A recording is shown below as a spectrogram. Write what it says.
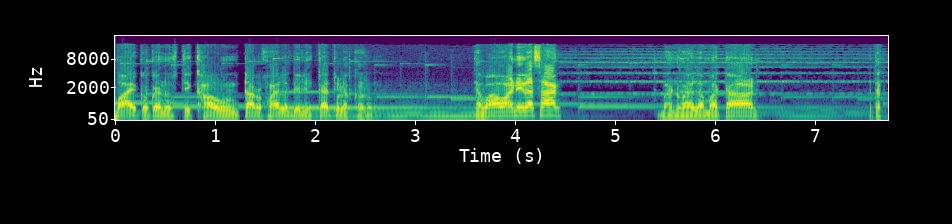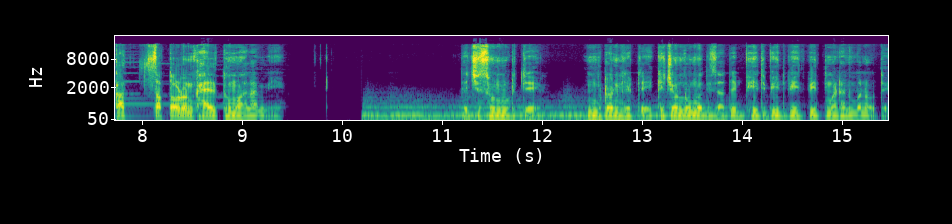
बायको काय नुसती खाऊन टार व्हायला दिली काय तुला करू? त्या भावानीला सांग बनवायला मटण आता कच्चा तोडून खाईल तुम्हाला मी. त्याची सून उठते मटण घेते किचन रूममध्ये जाते भीत भीत भीत भीत मटण बनवते.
